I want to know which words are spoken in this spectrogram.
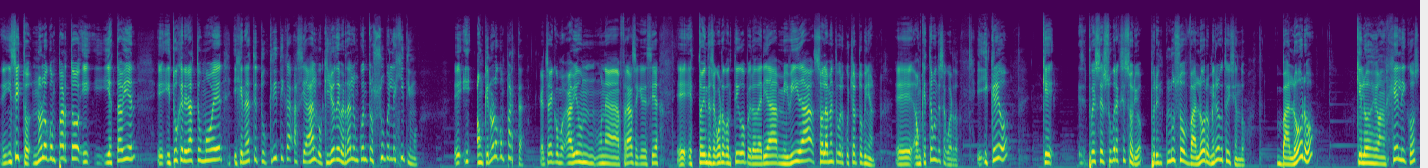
Eh, insisto, no lo comparto y, está bien. y tú generaste un mover y generaste tu crítica hacia algo que yo de verdad lo encuentro súper legítimo. Eh, aunque no lo comparta. ¿Cachai? Había un- una frase que decía, eh, estoy en desacuerdo contigo, pero daría mi vida solamente por escuchar tu opinión. Eh, aunque estemos en desacuerdo. Y, y creo que eh, puede ser súper accesorio, pero incluso valoro, mira lo que estoy diciendo, valoro que los evangélicos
